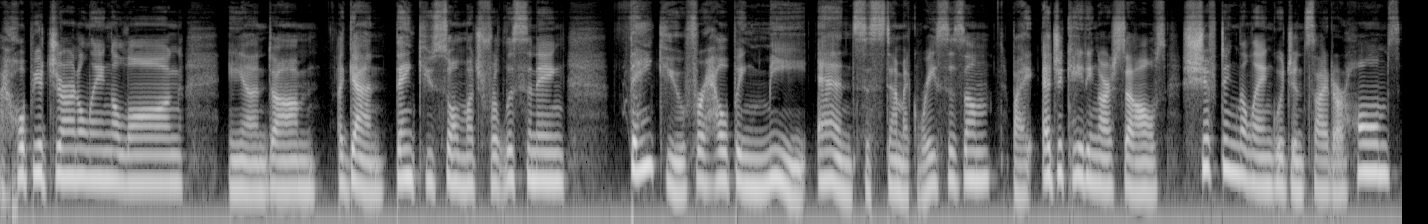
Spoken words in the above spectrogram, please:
I hope you're journaling along. And um, again, thank you so much for listening. Thank you for helping me end systemic racism by educating ourselves, shifting the language inside our homes,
